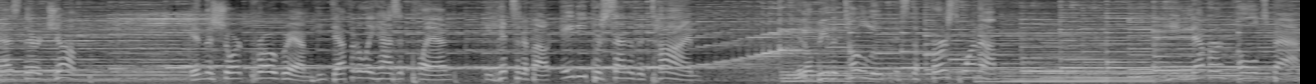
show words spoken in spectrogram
as their jump in the short program. He definitely has it planned. He hits it about 80% of the time. It'll be the toe loop. It's the first one up. And he never holds back.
